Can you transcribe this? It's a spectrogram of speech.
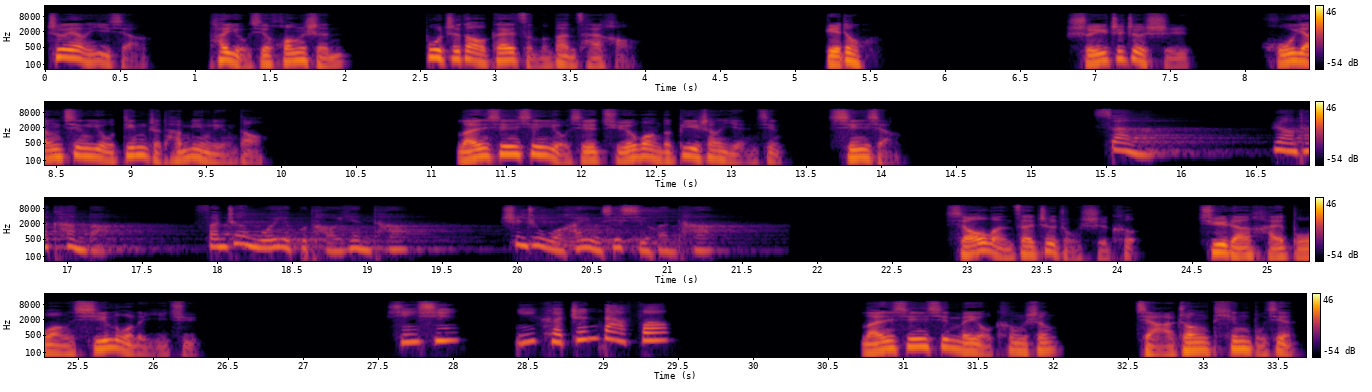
这样一想，她有些慌神，不知道该怎么办才好。”别动！谁知这时，胡杨竟又盯着他命令道：“蓝欣欣有些绝望的闭上眼睛，心想：算了，让他看吧，反正我也不讨厌他，甚至我还有些喜欢他。小婉在这种时刻，居然还不忘奚落了一句：“欣欣，你可真大方。”蓝欣欣没有吭声，假装听不见。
